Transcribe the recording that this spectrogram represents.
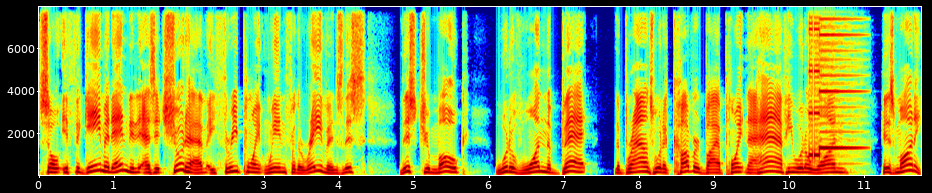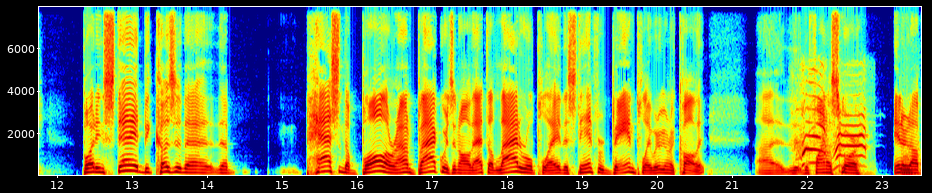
So if the game had ended as it should have, a three point win for the Ravens, this this Jamoke would have won the bet. The Browns would have covered by a point and a half. He would have won his money. But instead, because of the the passing the ball around backwards and all that, the lateral play, the Stanford band play, whatever you want to call it, uh, the, the final score ended up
